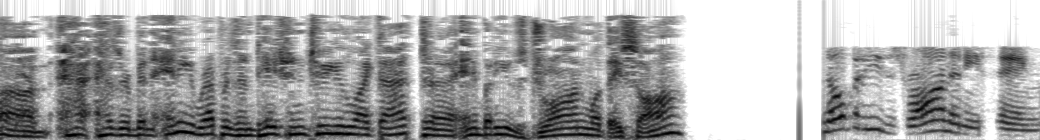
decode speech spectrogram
Um, ha- has there been any representation to you like that? Uh, anybody who's drawn what they saw? Nobody's drawn anything.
